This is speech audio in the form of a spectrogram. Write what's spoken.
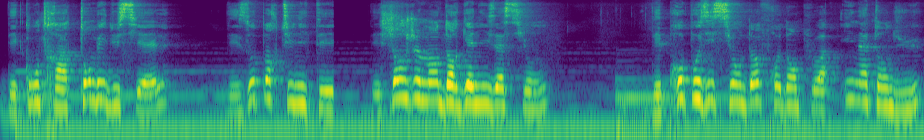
des contrats tombés du ciel, des opportunités, des changements d'organisation, des propositions d'offres d'emploi inattendues,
